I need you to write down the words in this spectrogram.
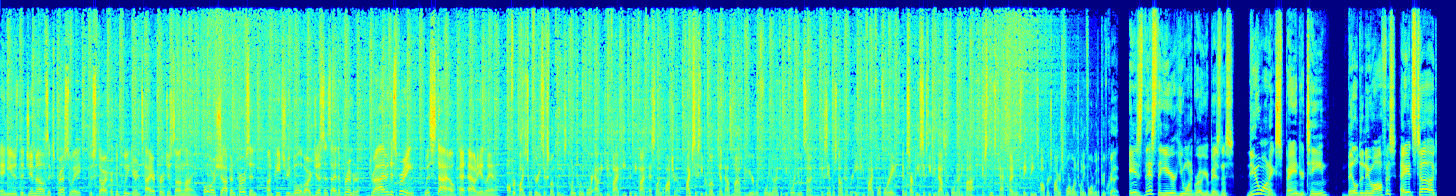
and use the Jim Ellis Expressway to start or complete your entire purchase online. Or shop in person on Peachtree Boulevard just inside the perimeter. Drive into spring with style at Audi Atlanta. Offer applies to a 36-month lease. 2024 Audi Q5 E55 S-Line Quattro. 560 per month, 10,000 miles per year with 4954 due at signing. Example stock number A25448. MSRP 62495 Excludes tax, title, and state fees. Offer expires 4124 with approved credit. Is this the year you want to grow your business? Do you want to expand your team? Build a new office? Hey, it's Tug,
